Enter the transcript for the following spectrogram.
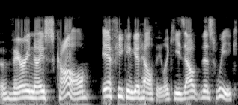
a very nice call if he can get healthy. Like he's out this week,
